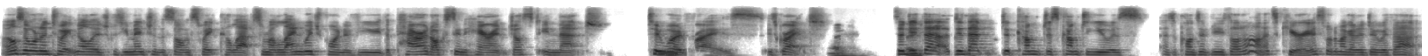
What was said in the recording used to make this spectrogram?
I also wanted to acknowledge because you mentioned the song Sweet Collapse from a language point of view, the paradox inherent just in that two word mm. phrase is great. So did that did that come just come to you as as a concept and you thought, oh, that's curious. What am I going to do with that?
